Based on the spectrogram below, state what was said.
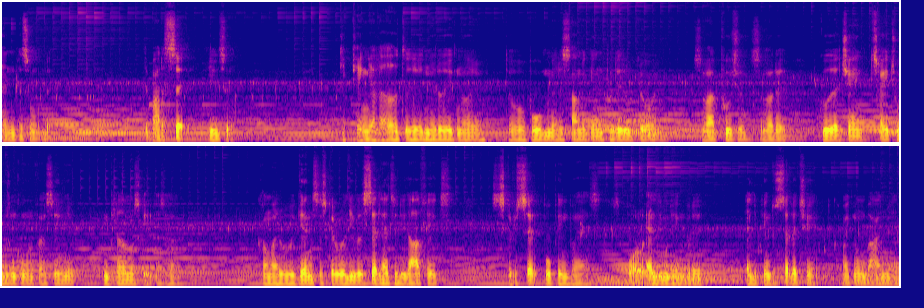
anden person der. Det er bare dig selv hele tiden. De penge, jeg lavede, det nyttede ikke noget jo. Det var at bruge dem med det samme igen på det, du gjorde jo. Så var det pushet, så var det gå ud og tjene 3.000 kroner for at sælge en plade måske, og så kommer du igen, så skal du alligevel selv have til dit eget fix. Så skal du selv bruge penge på has. Så bruger du alle dine penge på det. Alle de penge, du selv har tjent. Der kommer ikke nogen vej med det.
